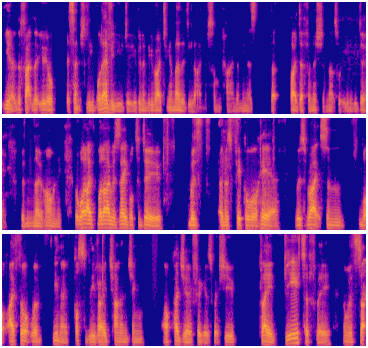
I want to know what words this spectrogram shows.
you know the fact that you're essentially whatever you do, you're going to be writing a melody line of some kind. I mean, that's that by definition, that's what you're going to be doing with no harmony. But what I what I was able to do with, and as people will hear, was write some what I thought were you know possibly very challenging arpeggio figures, which you played beautifully and with such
